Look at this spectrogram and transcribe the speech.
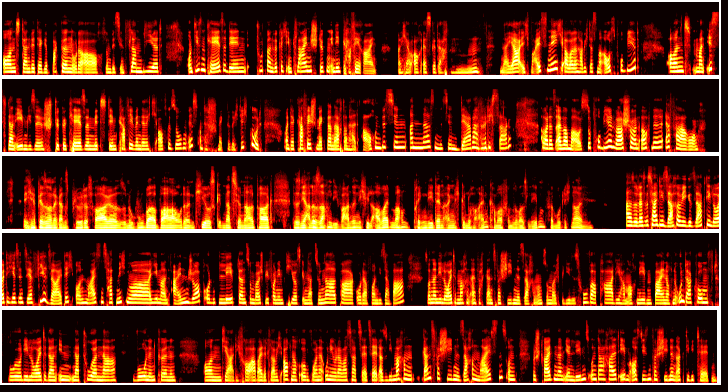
und dann wird der gebacken oder auch so ein bisschen flambiert. Und diesen Käse, den tut man wirklich in kleinen Stücken in den Kaffee rein. Und ich habe auch erst gedacht, hm, naja, ich weiß nicht, aber dann habe ich das mal ausprobiert. Und man isst dann eben diese Stücke Käse mit dem Kaffee, wenn der richtig aufgesogen ist. Und das schmeckt richtig gut. Und der Kaffee schmeckt danach dann halt auch ein bisschen anders, ein bisschen derber, würde ich sagen. Aber das einfach mal auszuprobieren, war schon auch eine Erfahrung. Ich habe hier so eine ganz blöde Frage, so eine Huber-Bar oder ein Kiosk im Nationalpark. Das sind ja alle Sachen, die wahnsinnig viel Arbeit machen. Bringen die denn eigentlich genug ein? Kann man von sowas leben? Vermutlich nein. Also das ist halt die Sache, wie gesagt, die Leute hier sind sehr vielseitig und meistens hat nicht nur jemand einen Job und lebt dann zum Beispiel von dem Kiosk im Nationalpark oder von dieser Bar, sondern die Leute machen einfach ganz verschiedene Sachen. Und zum Beispiel dieses Hoover-Paar, die haben auch nebenbei noch eine Unterkunft, wo die Leute dann in naturnah wohnen können. Und ja, die Frau arbeitet, glaube ich, auch noch irgendwo an der Uni oder was hat sie erzählt. Also die machen ganz verschiedene Sachen meistens und bestreiten dann ihren Lebensunterhalt eben aus diesen verschiedenen Aktivitäten.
